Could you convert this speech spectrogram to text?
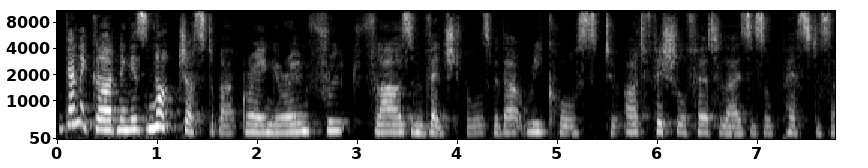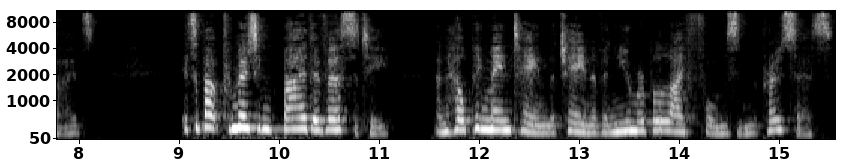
Organic gardening is not just about growing your own fruit, flowers and vegetables without recourse to artificial fertilizers or pesticides. It's about promoting biodiversity and helping maintain the chain of innumerable life forms in the process.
